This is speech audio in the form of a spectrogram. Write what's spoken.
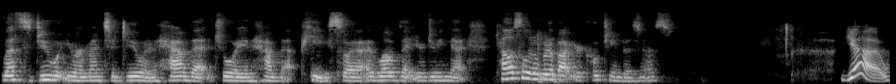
let's do what you are meant to do and have that joy and have that peace. So I, I love that you're doing that. Tell us a little bit about your coaching business. Yeah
